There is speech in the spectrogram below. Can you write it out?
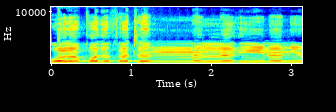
ولقد فتنا الذين من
